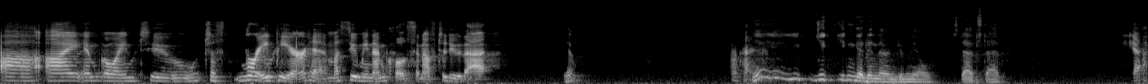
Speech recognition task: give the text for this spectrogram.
uh, I am going to just rapier him, assuming I'm close enough to do that. Okay. Yeah, yeah, you, you, you can get in there and give him the old stab stab. Yeah.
